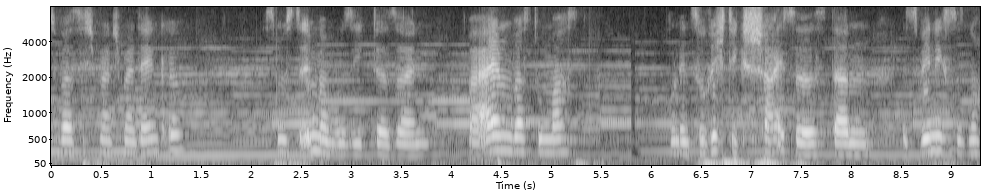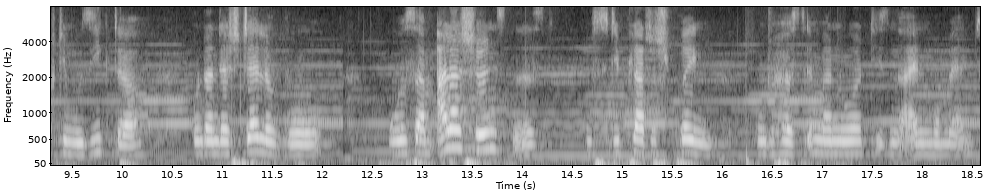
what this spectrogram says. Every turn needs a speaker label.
Speaker 1: Weißt du, was ich manchmal denke? Es müsste immer Musik da sein. Bei allem, was du machst. Und wenn es so richtig scheiße ist, dann ist wenigstens noch die Musik da. Und an der Stelle, wo, wo es am allerschönsten ist, müsste die Platte springen. Und du hörst immer nur diesen einen Moment.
